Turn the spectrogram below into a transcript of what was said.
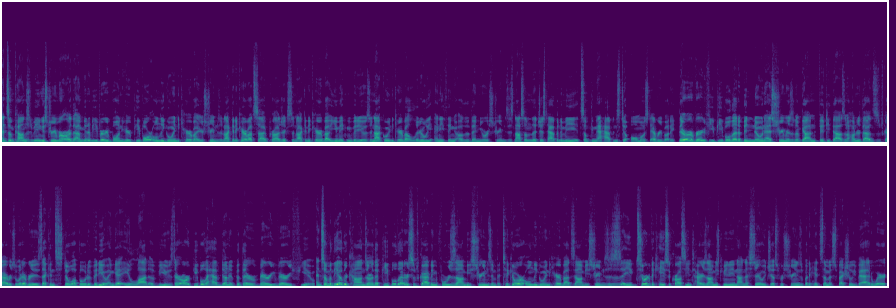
And some cons to being a streamer are that I'm going to be very blunt here. People are only going to care about your streams. They're not going to care about side projects. They're not going to care about you making videos. They're not going to care about literally anything other than your streams. It's not something that just happened to me. It's something that happens to almost everybody. There are very few people that have been known as streamers and have gotten 50,000, 100,000 subscribers, whatever it is, that can still upload a video and get a lot of views. There are people that have done it, but they're very, very few. And some of the other cons are that people that are subscribing for zombie streams in particular are only going to care about zombie streams. This is a sort of a case across the entire zombies community, not necessarily just for streams, but it hits them especially bad where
